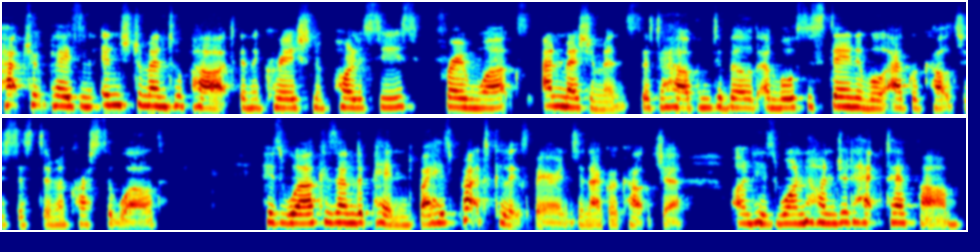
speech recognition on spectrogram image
Patrick plays an instrumental part in the creation of policies, frameworks, and measurements that are helping to build a more sustainable agriculture system across the world. His work is underpinned by his practical experience in agriculture on his 100 hectare farm,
